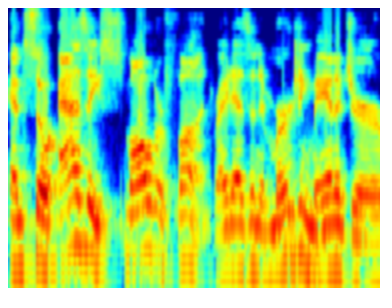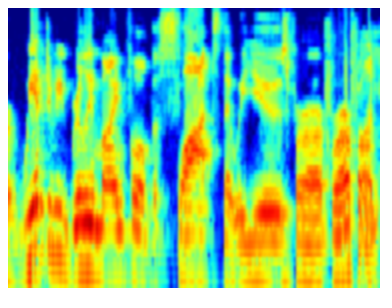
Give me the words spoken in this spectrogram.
And so, as a smaller fund, right, as an emerging manager, we have to be really mindful of the slots that we use for our for our fund.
